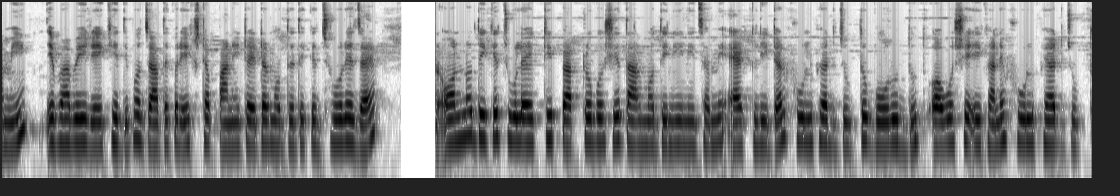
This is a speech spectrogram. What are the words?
আমি এভাবেই রেখে দিব, যাতে করে এক্সট্রা পানিটা এটার মধ্যে থেকে ঝরে যায়। অন্যদিকে চুলায় একটি পাত্র বসিয়ে তার মধ্যে নিয়ে নিচ্ছি আমি এক লিটার ফুল ফ্যাট যুক্ত গরুর দুধ। অবশ্যই এখানে ফুল ফ্যাট যুক্ত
